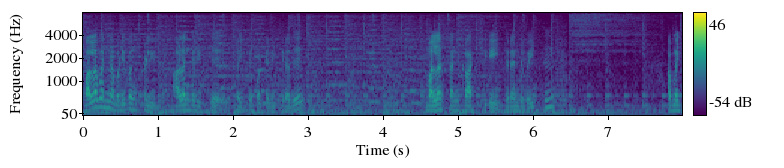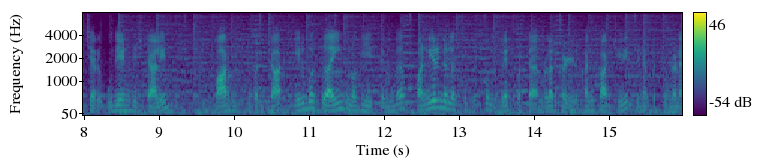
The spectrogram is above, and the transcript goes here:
பல வண்ண வடிவங்களில் அலங்கரித்து வைக்கப்பட்டிருக்கிறது. மலர் கண்காட்சியை திறந்து வைத்து அமைச்சர் உதயநிதி ஸ்டாலின் பார்வையிட்டு வருகிறார். இருபத்தி ஐந்து வகையைச் சேர்ந்த பன்னிரண்டு லட்சத்திற்கும் மேற்பட்ட மலர்கள் கண்காட்சியில் இடம்பெற்றுள்ளன.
